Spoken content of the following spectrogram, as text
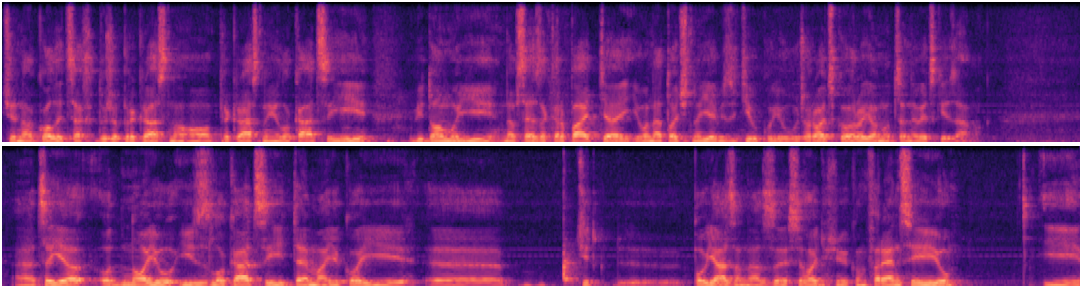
чи на околицях дуже прекрасного, прекрасної локації, відомої на все Закарпаття, і вона точно є візитівкою Ужгородського району, це Невицький замок. Е, Це є одною із локацій, тема якої е, е, пов'язана з сьогоднішньою конференцією. І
